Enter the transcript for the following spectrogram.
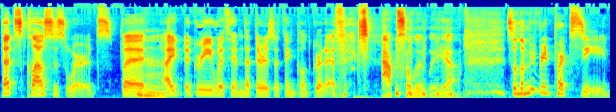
that's Klaus's words, but I agree with him that there is a thing called Greta effect. Absolutely, yeah. So let me read part C.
